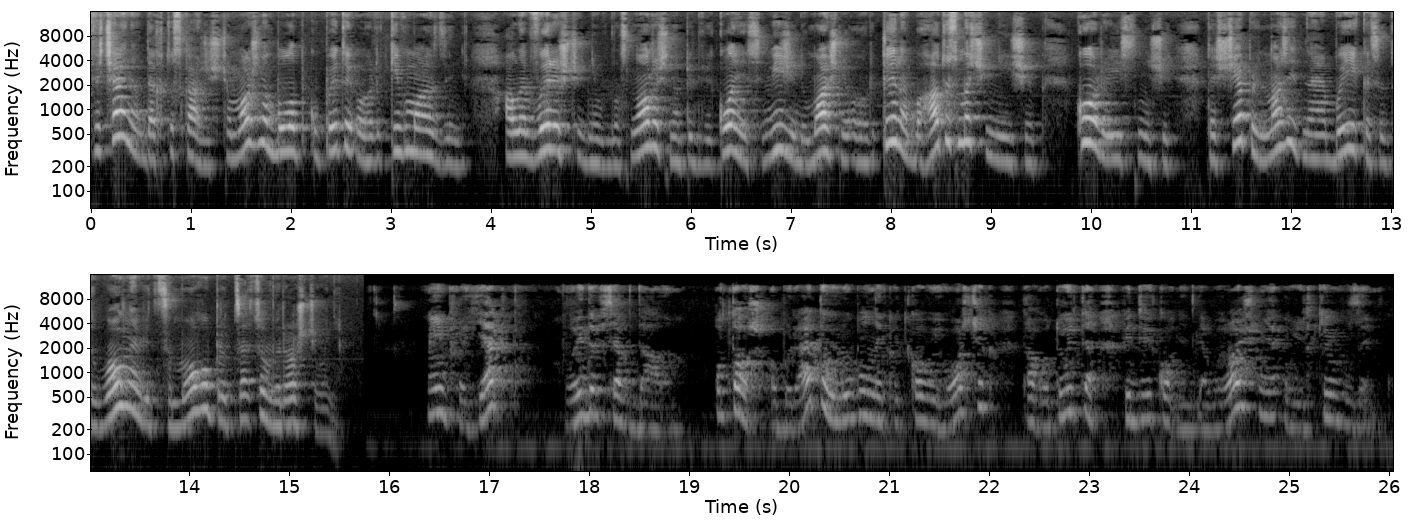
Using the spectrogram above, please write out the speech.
Звичайно, дехто скаже, що можна було б купити огірки в магазині, але вирощені власноруч на підвіконні свіжі домашні огірки набагато смачніші, корисніші та ще приносять неабияке задоволення від самого процесу вирощування. Мій проєкт видався вдалим. Отож, обирайте улюблений квітковий горщик та готуйте підвіконня для вирощування огірків взимку.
